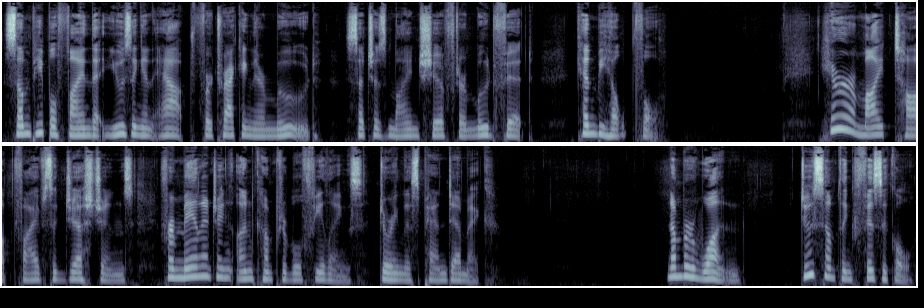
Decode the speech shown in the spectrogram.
Some people find that using an app for tracking their mood, such as MindShift or MoodFit, can be helpful. Here are my top five suggestions for managing uncomfortable feelings during this pandemic. Number one, do something physical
